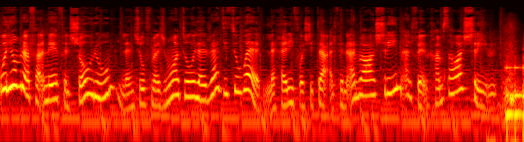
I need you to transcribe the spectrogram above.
واليوم رافقناه في ال showroom لنشوف مجموعته لل ready-to-wear لخريف وشتاء 2024-2025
